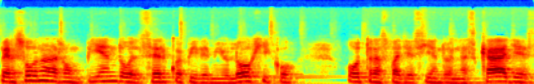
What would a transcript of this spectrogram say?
Personas rompiendo el cerco epidemiológico, otras falleciendo en las calles,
